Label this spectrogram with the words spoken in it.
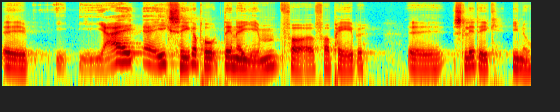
Øh, jeg er ikke sikker på, at den er hjemme for, for Pape. Øh, slet ikke endnu.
